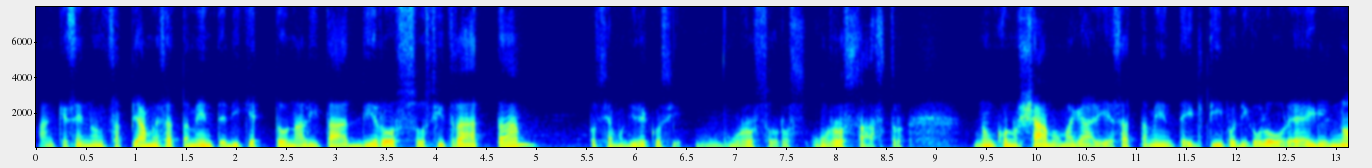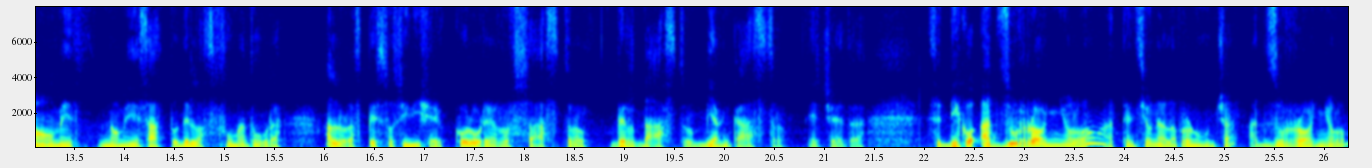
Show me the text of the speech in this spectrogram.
anche se non sappiamo esattamente di che tonalità di rosso si tratta, possiamo dire così, un, rosso, un rossastro. Non conosciamo magari esattamente il tipo di colore, eh, il nome, nome esatto della sfumatura. Allora spesso si dice colore rossastro verdastro, biancastro, eccetera. Se dico azzurrognolo, attenzione alla pronuncia, azzurrognolo,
